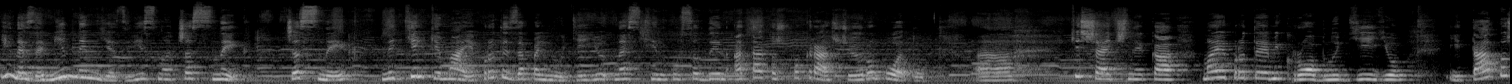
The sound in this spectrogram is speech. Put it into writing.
І незамінним є, звісно, часник. Часник не тільки має протизапальну дію на стінку судин, а також покращує роботу е, кишечника, має протимікробну дію і також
